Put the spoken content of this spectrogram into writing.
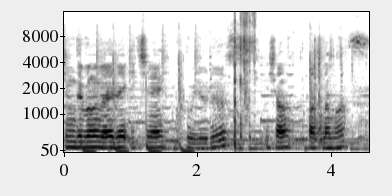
Şimdi bunu böyle içine koyuyoruz. İnşallah patlamaz.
